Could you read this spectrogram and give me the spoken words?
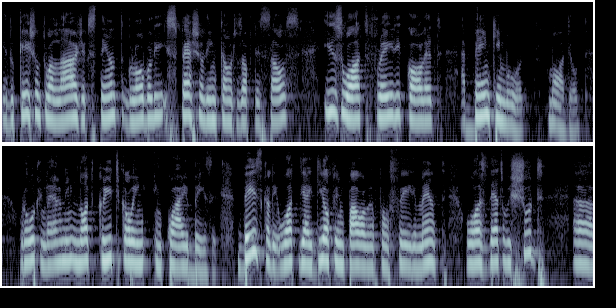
Education, to a large extent, globally, especially in countries of the South, is what Freire called a banking mode, model, rote learning, not critical in inquiry based. Basically, what the idea of empowerment from Freire meant was that we should uh,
